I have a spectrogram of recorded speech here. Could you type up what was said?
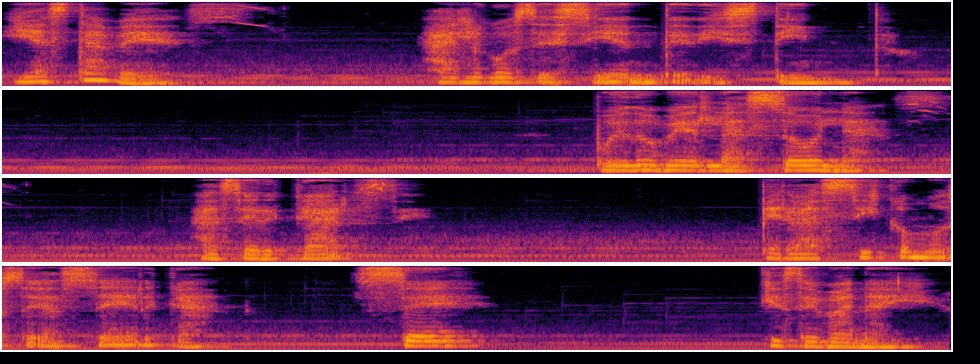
Y esta vez algo se siente distinto. Puedo ver las olas acercarse, pero así como se acercan, sé que se van a ir.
